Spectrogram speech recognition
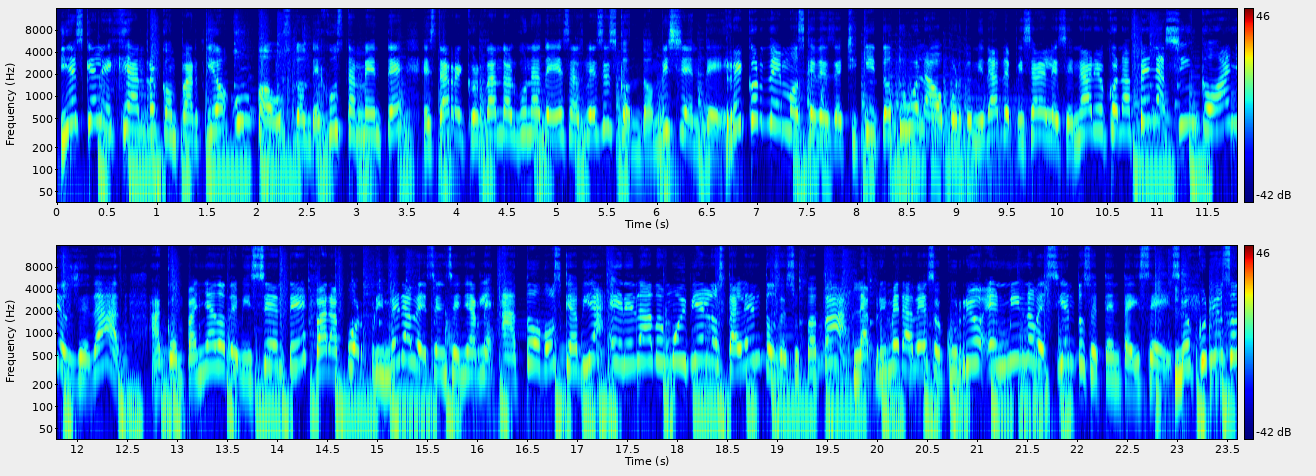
Y es que Alejandro compartió un post donde justamente está recordando algunas de esas veces con don Vicente. Recordemos que desde chiquito tuvo la oportunidad de pisar el escenario con apenas 5 años de edad, acompañado de Vicente para por primera vez enseñarle a todos que había heredado muy bien los talentos de su papá. La primera vez ocurrió en 1976. Lo curioso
